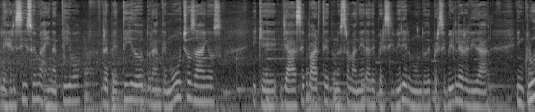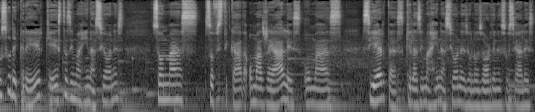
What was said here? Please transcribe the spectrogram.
el ejercicio imaginativo repetido durante muchos años y que ya hace parte de nuestra manera de percibir el mundo, de percibir la realidad, incluso de creer que estas imaginaciones son más sofisticadas o más reales o más ciertas que las imaginaciones o los órdenes sociales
